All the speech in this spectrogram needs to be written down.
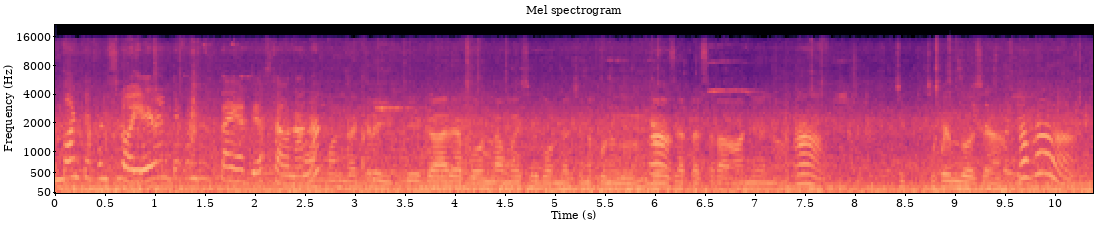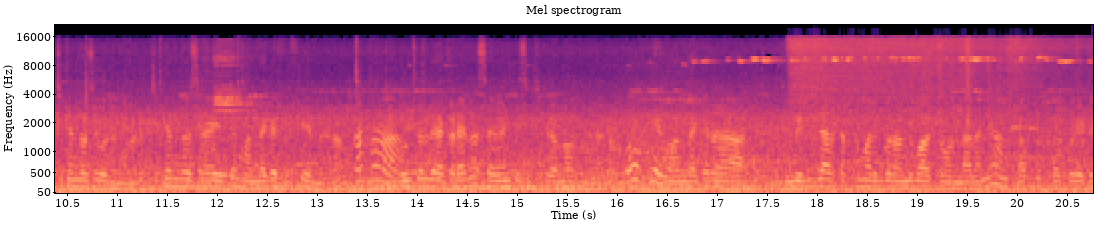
హనుమాన్ టిఫిన్స్లో ఏమేమి టిఫిన్స్ తయారు చేస్తావు నాన్న? మన దగ్గర ఇడ్లీ గారె బోండా మైసూర్ బోండా చిన్న పునుగు. దోశ పెసర onion chicken dosa. Chicken dosa కూడా ఉంది మేడం. చికెన్ దోశ అయితే మన దగ్గర ఫిఫ్టీ మేడం. గుంటూరులో ఎక్కడైనా సెవెంటీ సిక్స్టీ రన్ అవుతుంది మేడం. ఓకే మన దగ్గర మిడిల్ క్లాస్ కస్టమర్కి కూడా అందుబాటులో ఉండాలని తక్కువ తక్కువ రేట్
